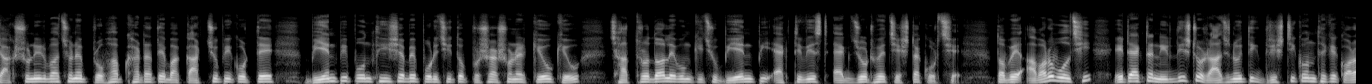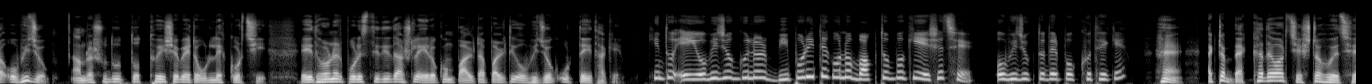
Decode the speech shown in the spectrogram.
জাকসু নির্বাচনে প্রভাব খাটাতে বা কারচুপি করতে বিএনপিপন্থী হিসেবে পরিচিত প্রশাসনের কেউ কেউ ছাত্রদল এবং কিছু বিএনপি অ্যাক্টিভিস্ট একজোট হয়ে চেষ্টা করছে। তবে আবারও বলছি, এটা একটা নির্দিষ্ট রাজনৈতিক দৃষ্টিকোণ থেকে করা অভিযোগ। আমরা শুধু তথ্য হিসেবে এটা উল্লেখ করছি। এই ধরনের পরিস্থিতিতে আসলে এরকম পাল্টাপাল্টি অভিযোগ উঠতেই থাকে। কিন্তু এই অভিযোগগুলোর বিপরীতে কোনো বক্তব্য কি এসেছে অভিযুক্তদের পক্ষ থেকে? হ্যাঁ একটা ব্যাখ্যা দেওয়ার চেষ্টা হয়েছে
